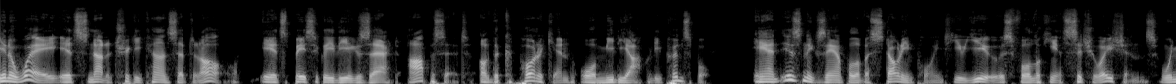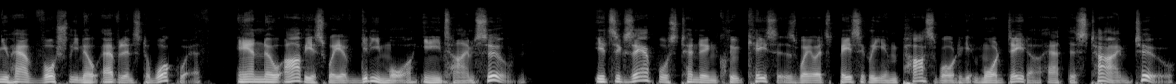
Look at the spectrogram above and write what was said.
In a way, it's not a tricky concept at all. It's basically the exact opposite of the Copernican or mediocrity principle and is an example of a starting point you use for looking at situations when you have virtually no evidence to work with and no obvious way of getting more anytime soon. Its examples tend to include cases where it's basically impossible to get more data at this time, too,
